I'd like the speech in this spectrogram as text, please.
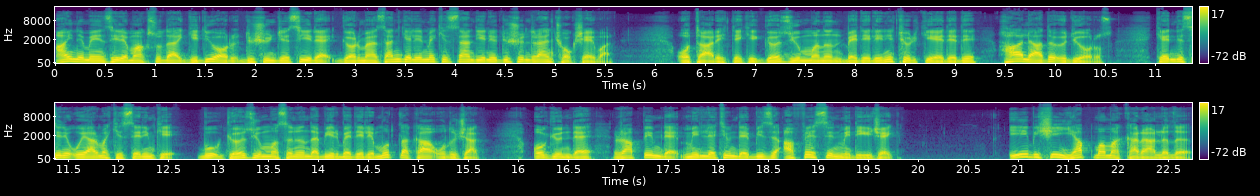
aynı menzili maksuda gidiyor düşüncesiyle görmezden gelinmek istendiğini düşündüren çok şey var. O tarihteki göz yummanın bedelini Türkiye dedi, hala da ödüyoruz. Kendisini uyarmak isterim ki bu göz yummasının da bir bedeli mutlaka olacak. O günde Rabbim de milletim de bizi affetsin mi diyecek. İyi bir şey yapmama kararlılığı.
